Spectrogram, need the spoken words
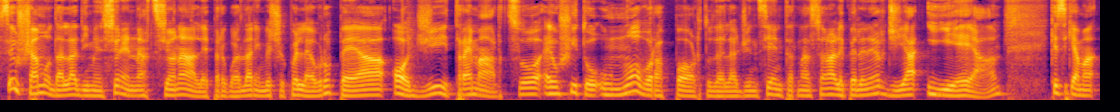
Se usciamo dalla dimensione nazionale per guardare invece quella europea, oggi, 3 marzo, è uscito un nuovo rapporto dell'Agenzia internazionale per l'energia, IEA, che si chiama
